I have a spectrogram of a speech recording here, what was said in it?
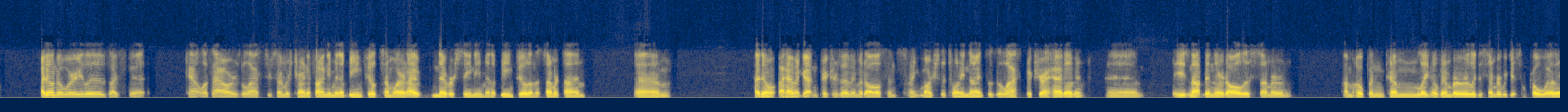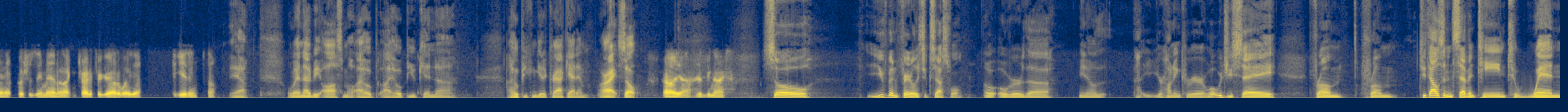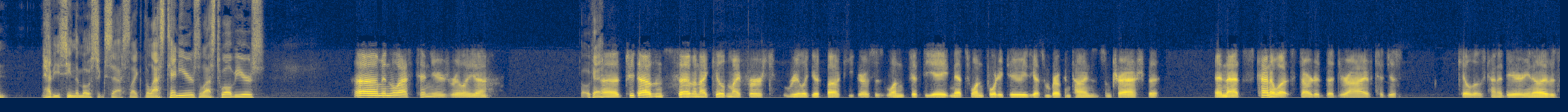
I don't know where he lives. I've spent countless hours the last two summers trying to find him in a bean field somewhere, and I've never seen him in a bean field in the summertime. Um, I don't, I haven't gotten pictures of him at all since I think March the 29th was the last picture I had of him, and he's not been there at all this summer. I'm hoping come late November, early December, we get some cold weather and it pushes him in, and I can try to figure out a way to to get him. So. Yeah, well, man, that'd be awesome. I hope I hope you can uh, I hope you can get a crack at him. All right, so. Oh yeah, it'd be nice. So, you've been fairly successful o- over the, you know, your hunting career. What would you say from from 2017 to when have you seen the most success? Like the last 10 years, the last 12 years? Um, in the last 10 years, really, yeah. Okay. Uh, 2007, I killed my first really good buck. He grosses 158, and that's 142. He's got some broken tines and some trash, but and that's kind of what started the drive to just kill those kind of deer. You know, it was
